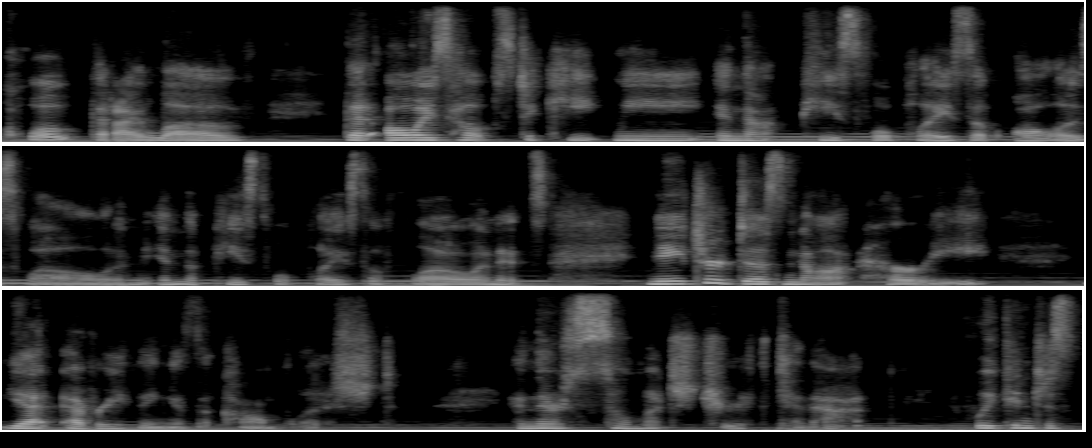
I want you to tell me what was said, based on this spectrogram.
quote that I love that always helps to keep me in that peaceful place of all is well and in the peaceful place of flow. And it's nature does not hurry, yet everything is accomplished. And there's so much truth to that. If we can just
